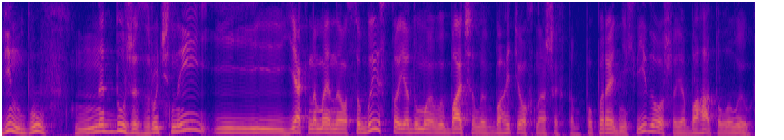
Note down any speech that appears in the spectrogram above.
він був не дуже зручний, і як на мене особисто, я думаю, ви бачили в багатьох наших там попередніх відео, що я багато ловив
